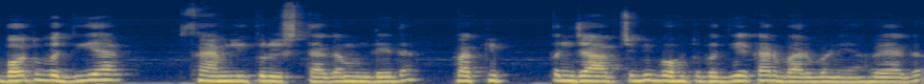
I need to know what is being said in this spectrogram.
ਬਹੁਤ ਵਧੀਆ ਫੈਮਿਲੀ ਤੋਂ ਰਿਸ਼ਤਾ ਹੈਗਾ ਮੁੰਡੇ ਦਾ। ਬਾਕੀ ਪੰਜਾਬ ਚ ਵੀ ਬਹੁਤ ਵਧੀਆ ਘਰ-ਬਾਰ ਬਣਿਆ ਹੋਇਆ ਹੈਗਾ।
